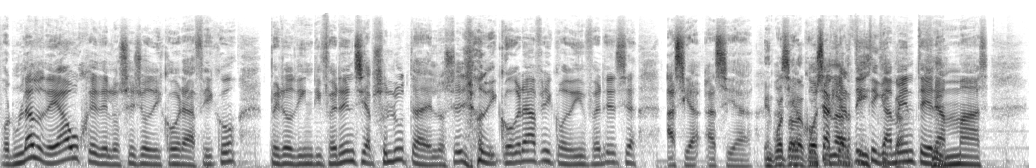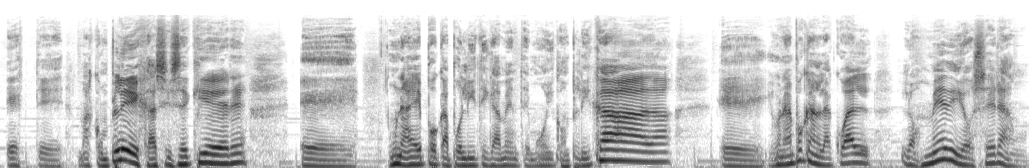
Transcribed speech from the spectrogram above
por un lado, de auge de los sellos discográficos, pero de indiferencia absoluta de los sellos discográficos, de indiferencia hacia, hacia, en cuanto a la cosas que artísticamente eran más, este, más complejas, si se quiere. Eh, una época políticamente muy complicada, eh, una época en la cual los medios eran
